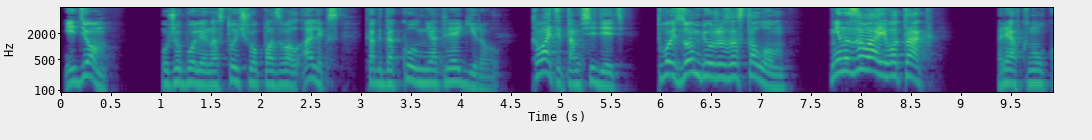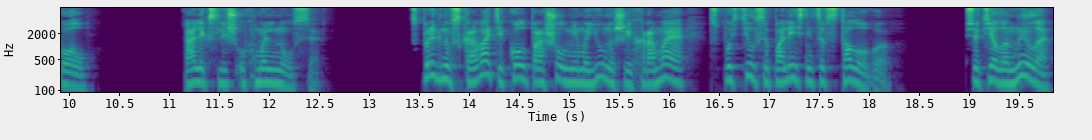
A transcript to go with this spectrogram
«Идем», — уже более настойчиво позвал Алекс, когда Кол не отреагировал. «Хватит там сидеть! Твой зомби уже за столом!» «Не называй его так!» — рявкнул Кол. Алекс лишь ухмыльнулся. Спрыгнув с кровати, Кол прошел мимо юноши и, хромая, спустился по лестнице в столовую. Все тело ныло,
